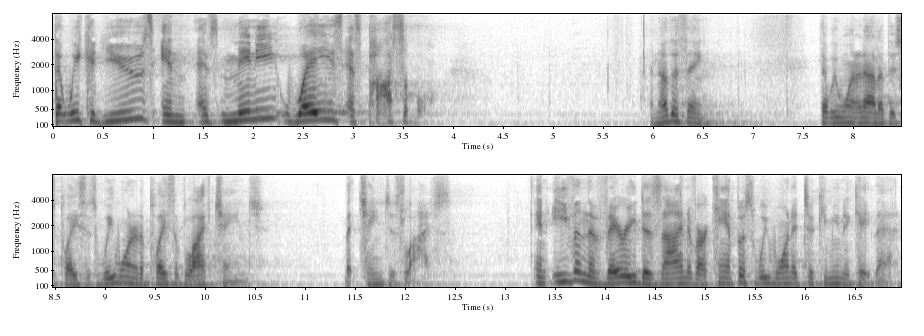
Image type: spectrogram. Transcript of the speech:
that we could use in as many ways as possible. Another thing that we wanted out of this place is we wanted a place of life change that changes lives. And even the very design of our campus, we wanted to communicate that.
